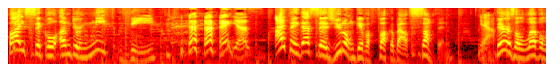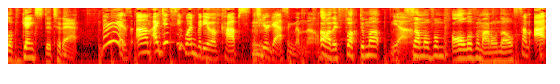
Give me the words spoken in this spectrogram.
bicycle underneath the yes. I think that says you don't give a fuck about something. Yeah. There is a level of gangsta to that. There is. Um, I did see one video of cops tear gassing them though. Oh, they fucked them up. Yeah. Some of them, all of them, I don't know. Some, I,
